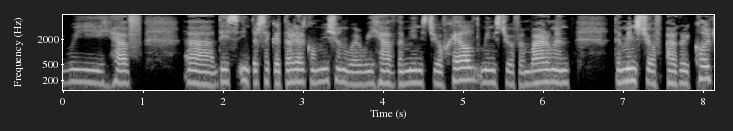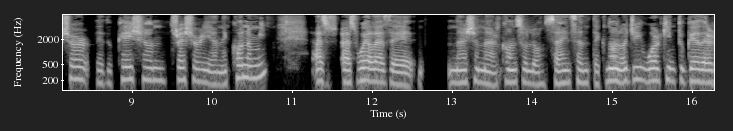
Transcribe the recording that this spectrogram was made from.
we have uh, this intersecretarial commission where we have the Ministry of Health, Ministry of Environment, the Ministry of Agriculture, Education, Treasury, and Economy, as, as well as the National Council on Science and Technology, working together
